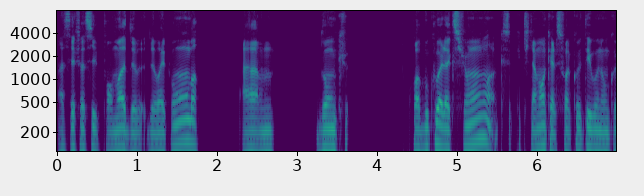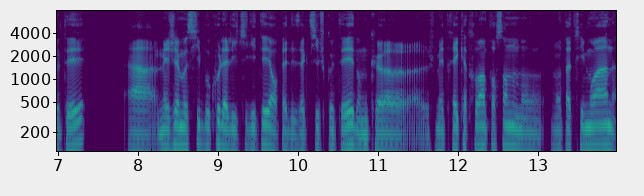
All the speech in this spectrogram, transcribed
assez facile pour moi de, répondre. Donc, je crois beaucoup à l'action, finalement qu'elle soit cotée ou non cotée. Euh, mais j'aime aussi beaucoup la liquidité en fait des actifs cotés. Donc, euh, je mettrai 80% de mon, patrimoine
